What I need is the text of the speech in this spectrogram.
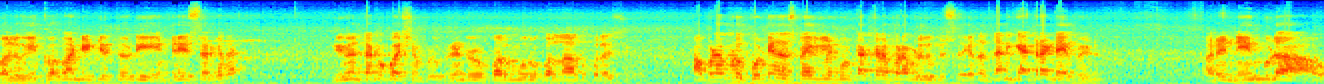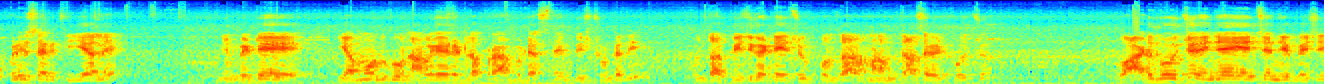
వాళ్ళు ఎక్కువ క్వాంటిటీ తోటి ఎంట్రీ ఇస్తారు కదా? ప్రీమియం తక్కువ వచ్చినప్పుడు రెండు రూపాయలు మూడు రూపాయలు నాలుగు రూపాయలు వచ్చి అప్పుడప్పుడు కొట్టిన స్పైక్లకు టక్కర ప్రాపర్టీ చూపిస్తుంది కదా? దానికి అట్రాక్ట్ అయిపోయాడు. అరే నేను కూడా ఒకటేసారి తీయాలి. నేను పెట్టే ఈ అమౌంట్కు నాలుగైదు రెట్ల ప్రాఫిట్ వస్తే బెస్ట్ ఉంటుంది. కొంత ఫీజు కట్టేయచ్చు కొంత మనం దాస పెట్టుకోవచ్చు. వాడుకోవచ్చు ఎంజాయ్ చేయొచ్చు అని చెప్పేసి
